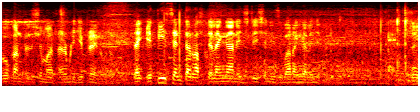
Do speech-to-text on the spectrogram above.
లో కాన్ఫరెన్షన్ మాట్లాడినప్పుడు చెప్పిన నేను. The epicentre of Telangana education is Warangal అని చెప్పి.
